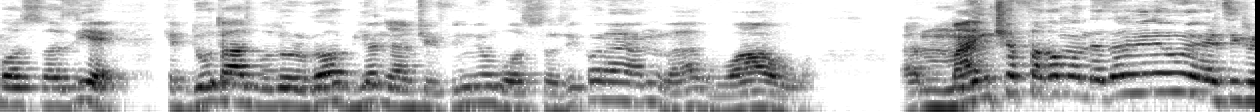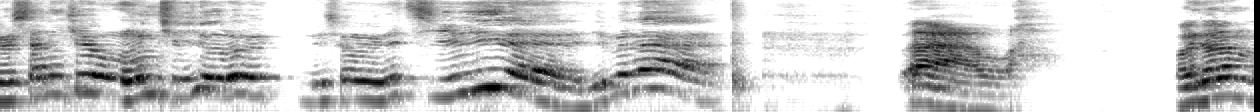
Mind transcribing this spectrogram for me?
بازسازیه که دو تا از بزرگا بیان یه همچین فیلمی رو بازسازی کنن و واو. من که فقط منتظر ببینم اون ارتیک روشنی که اون چیزی رو نشون میده چی میره چی میره واو. امیدوارم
